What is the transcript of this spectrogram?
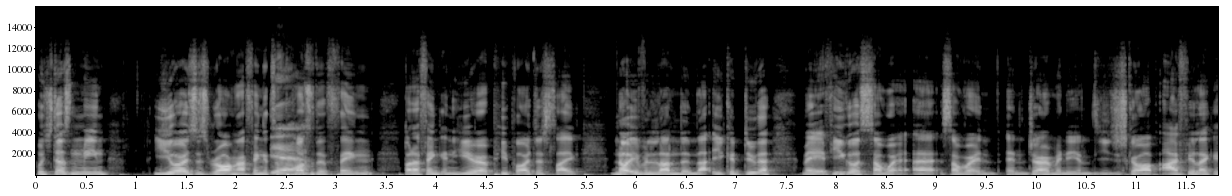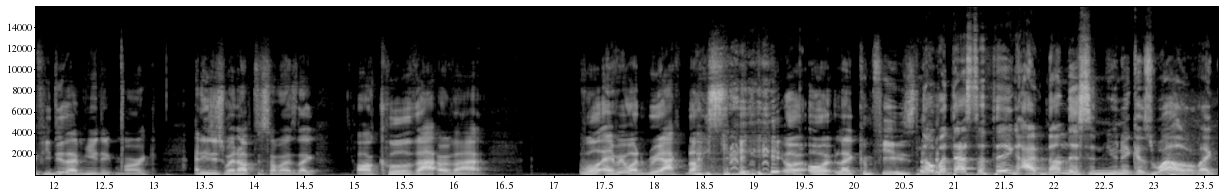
which doesn't mean yours is wrong. I think it's Yeah. a positive thing, but I think in Europe people are just like not even London that you could do that. Mate, if you go somewhere uh, somewhere in, in Germany and you just go up, I feel like if you do that in Munich, Mark, and you just went up to someone and was like, "Oh, cool, that or that," will everyone react nicely or, or like confused? No, but that's the thing. I've done this in Munich as well. Like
